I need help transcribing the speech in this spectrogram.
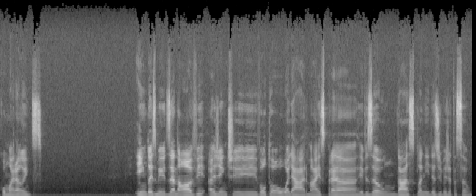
como era antes e em 2019, a gente voltou o olhar mais para a revisão das planilhas de vegetação,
